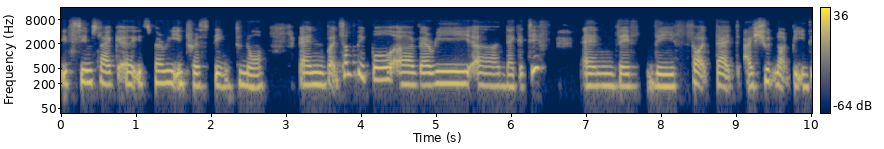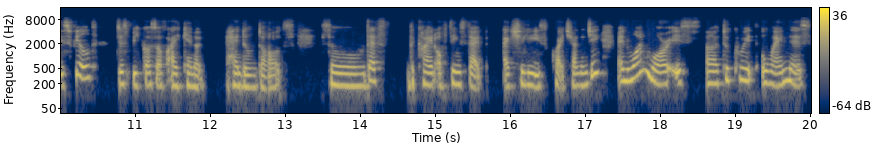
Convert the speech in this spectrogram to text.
it seems like uh, it's very interesting to know. And but some people are very uh, negative and they they thought that i should not be in this field just because of i cannot handle dogs so that's the kind of things that actually is quite challenging. And one more is uh, to create awareness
